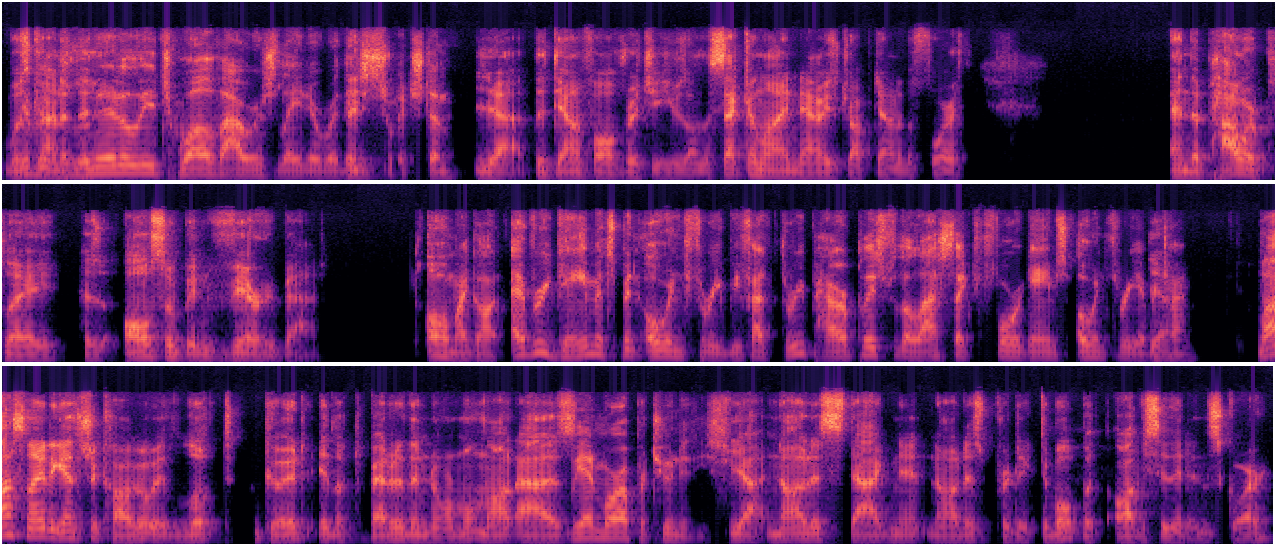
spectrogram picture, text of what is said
was it kind was of the literally 12 hours later where they the- switched him. yeah the downfall of Ritchie. He was on the second line, now he's dropped down to the fourth, and the power play has also been very bad. Oh my god. Every game it's been 0 and 3. We've had three power plays for the last like four games, 0 and 3 every Yeah. time. Last night against Chicago, it looked good. It looked better than normal, not as We had more opportunities. yeah, not as stagnant, not as predictable, but obviously they didn't score.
